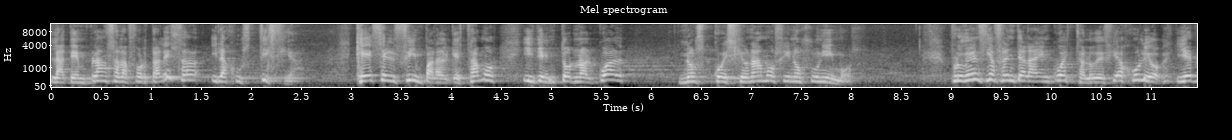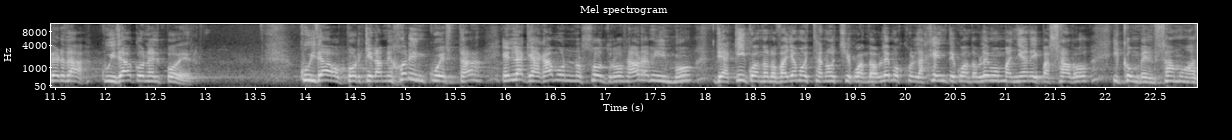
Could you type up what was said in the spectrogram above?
la templanza, la fortaleza y la justicia, que es el fin para el que estamos y en torno al cual nos cohesionamos y nos unimos. Prudencia frente a las encuestas, lo decía Julio, y es verdad, cuidado con el poder. Cuidado, porque la mejor encuesta es la que hagamos nosotros ahora mismo, de aquí, cuando nos vayamos esta noche, cuando hablemos con la gente, cuando hablemos mañana y pasado, y convenzamos a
